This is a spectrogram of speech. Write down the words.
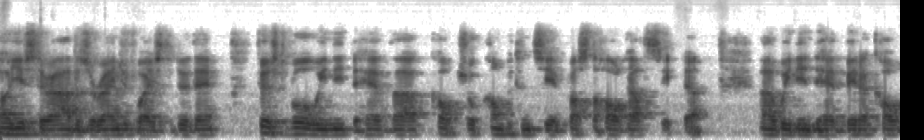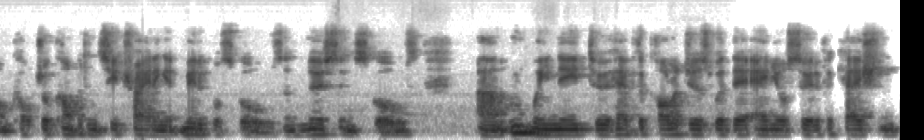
Oh, yes, there are. There's a range of ways to do that. First of all, we need to have uh, cultural competency across the whole health sector. Uh, we need to have better cultural competency training at medical schools and nursing schools. Um, we need to have the colleges with their annual certification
